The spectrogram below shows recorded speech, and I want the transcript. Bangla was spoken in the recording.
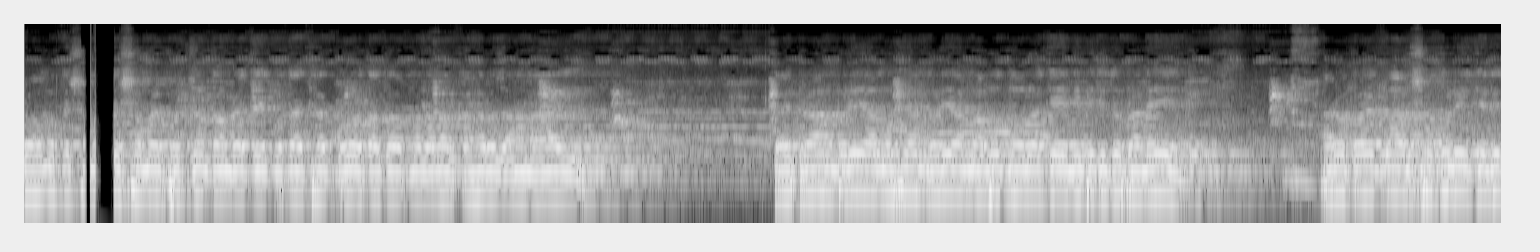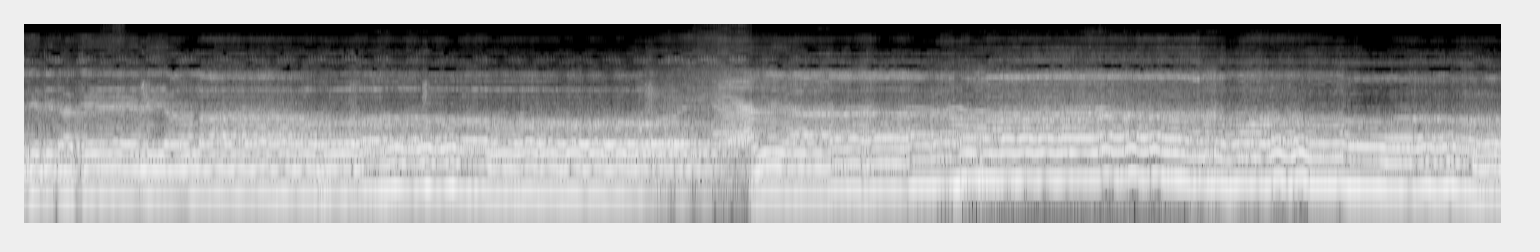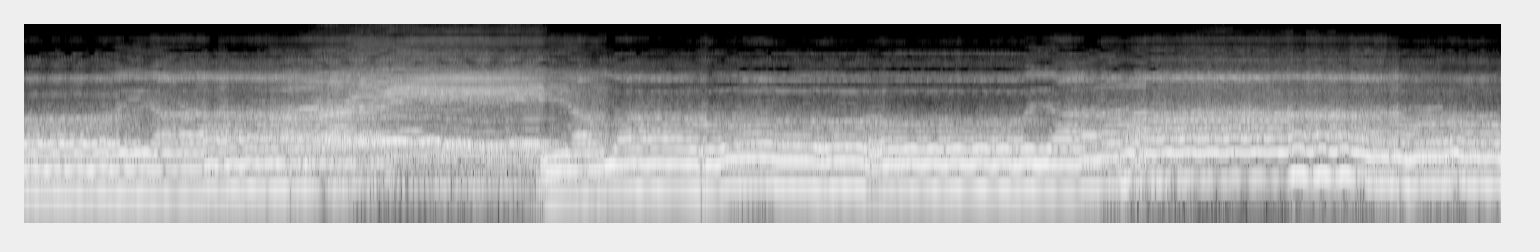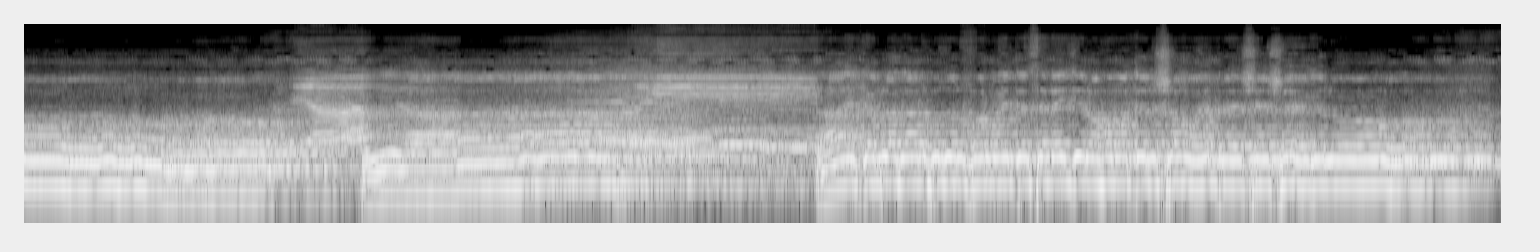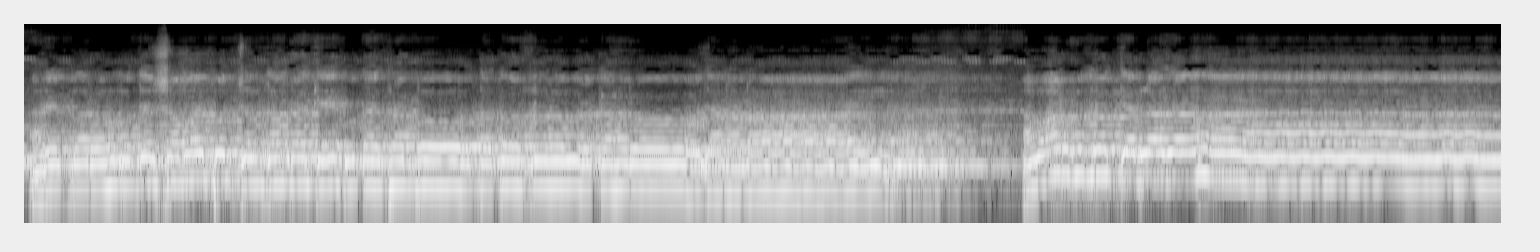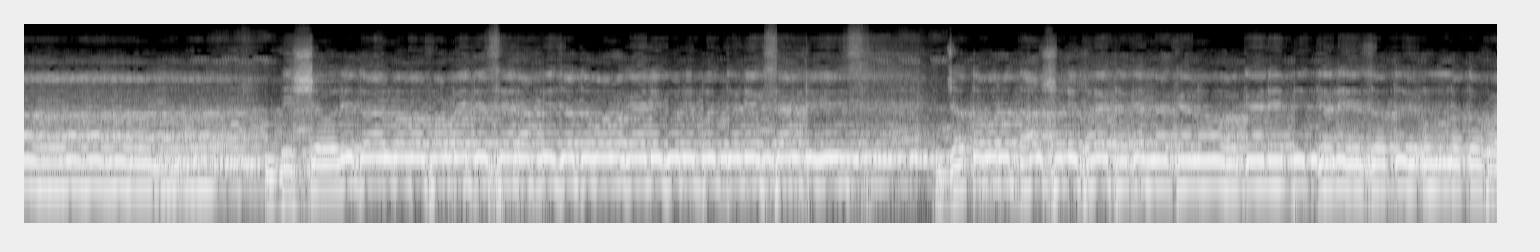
রহমতের সময় সময় পর্যন্ত আমরা যে কোথায় থাকব, তা তো আপনার আমার কাহারও জানা নাই। তাই প্রাণ ভরিয়া, মহিয়ান ভরিয়া মাহবুদ মৌলাকে নিবেদিত প্রাণে আরও কয়েকবার সকলেই খেতে খেতে ডাকেন আল্লাহ।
